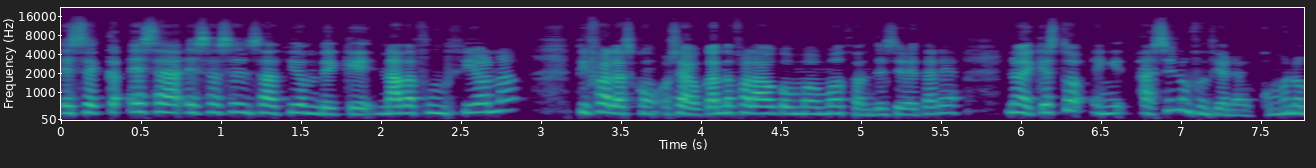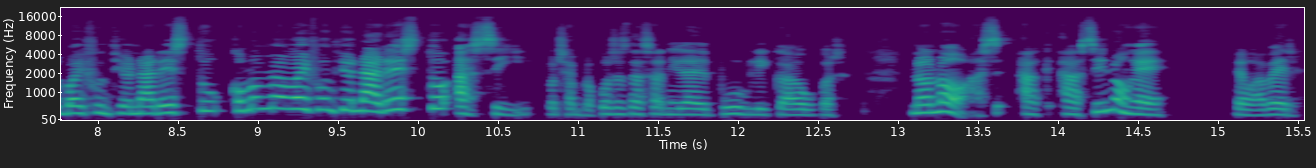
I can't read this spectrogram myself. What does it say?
ese, esa, esa sensación de que nada funciona, ti falas con, o sea, cando falaba con meu mozo antes de ir a tarea, no, é que isto así non funciona, como non vai funcionar isto, como me vai funcionar isto así, por exemplo, cosas da sanidade pública ou cosas, no, no, así, así non é, eu, a ver,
